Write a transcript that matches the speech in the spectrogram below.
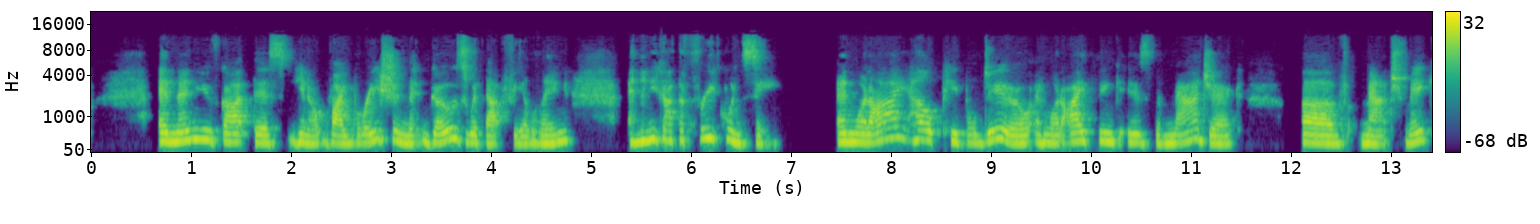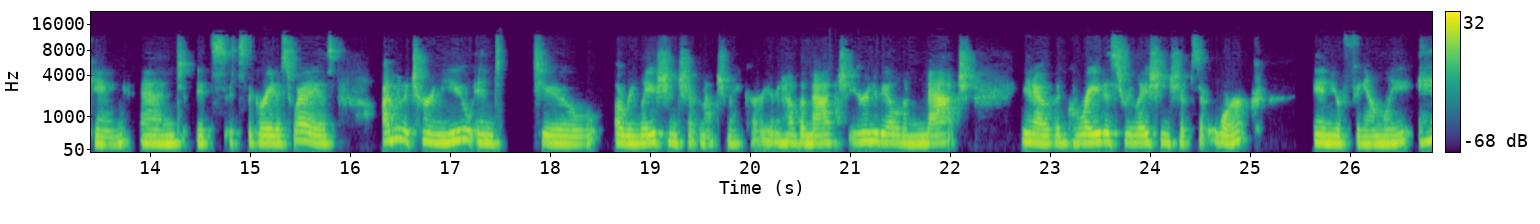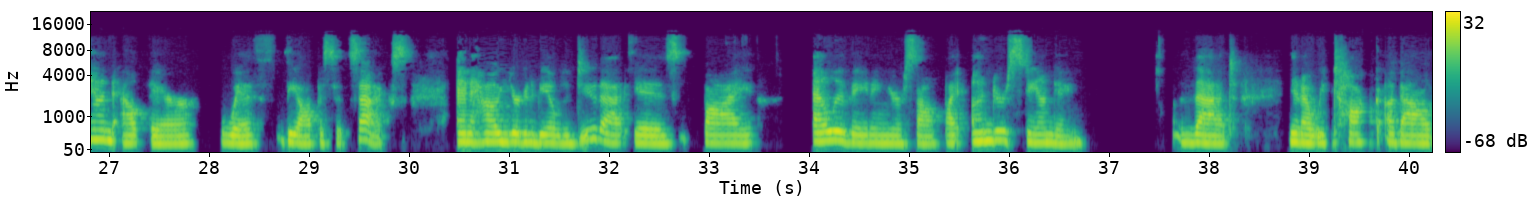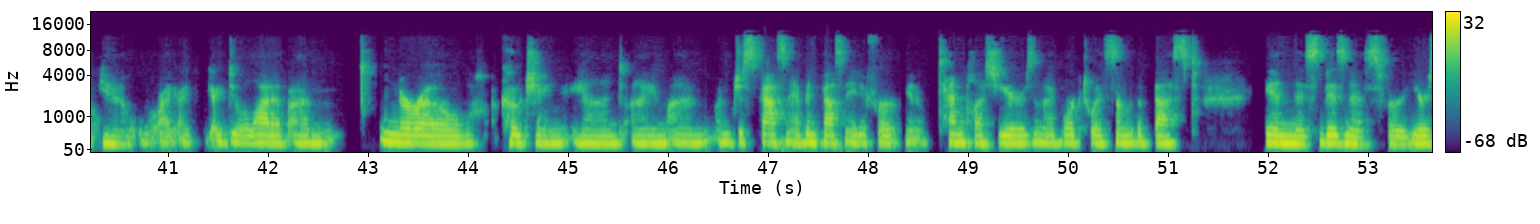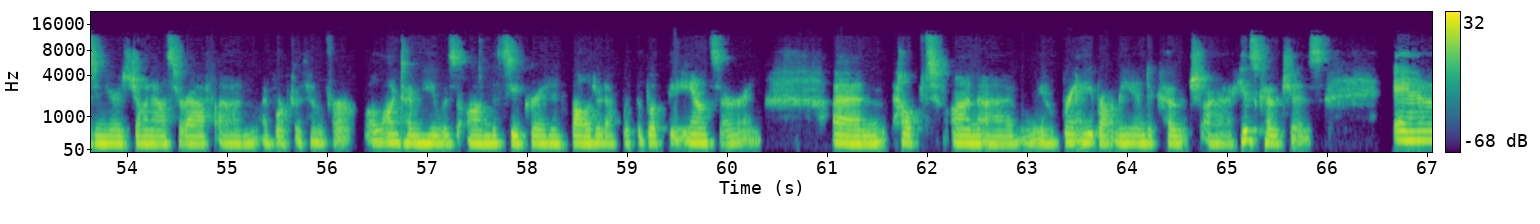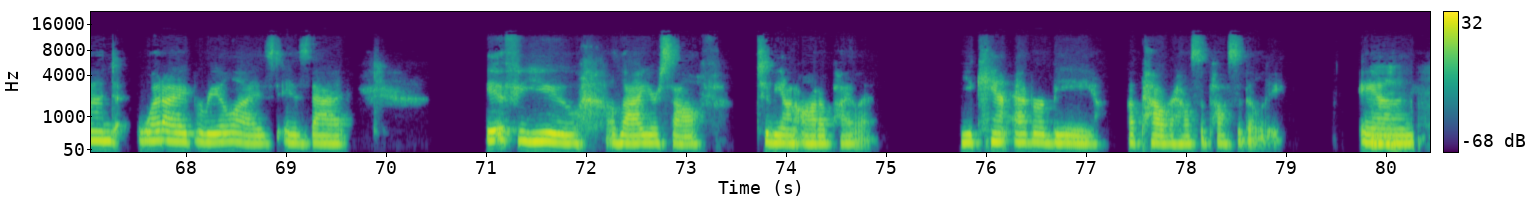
And then you've got this you know vibration that goes with that feeling. And then you got the frequency. And what i help people do and what i think is the magic of matchmaking and it's it's the greatest way is i'm going to turn you into a relationship matchmaker. You're going to have the match you're going to be able to match you know the greatest relationships at work in your family and out there with the opposite sex. And how you're going to be able to do that is by elevating yourself, by understanding that, you know, we talk about, you know, I, I, I do a lot of um, neuro coaching and I'm, I'm, I'm just fascinated. I've been fascinated for, you know, 10 plus years and I've worked with some of the best in this business for years and years. John Assaraf, um, I've worked with him for a long time. He was on The Secret and followed it up with the book The Answer and um, helped on, uh, you know, brand, he brought me in to coach uh, his coaches. And what I've realized is that if you allow yourself to be on autopilot, you can't ever be a powerhouse of possibility. And mm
